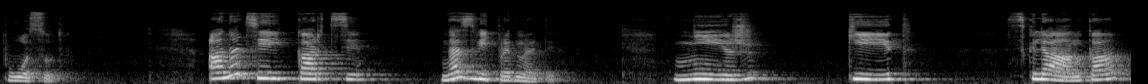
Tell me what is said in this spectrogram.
посуд. А на цій картці назвіть предмети. Ніж, кіт, склянка,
